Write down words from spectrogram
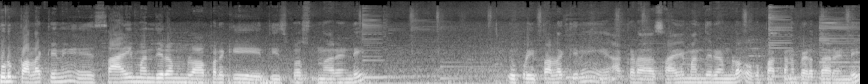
ఇప్పుడు పలకిని సాయి మందిరం లోపలికి తీసుకొస్తున్నారండి. ఇప్పుడు ఈ పలకిని అక్కడ సాయి మందిరంలో ఒక పక్కన పెడతారండి.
